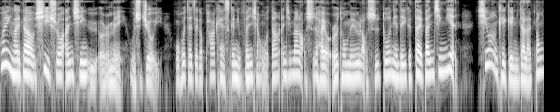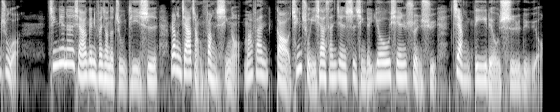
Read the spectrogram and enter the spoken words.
欢迎来到细说安亲与儿美，我是 Joy，我会在这个 podcast 跟你分享我当安亲班老师还有儿童美语老师多年的一个代班经验，希望可以给你带来帮助哦。今天呢，想要跟你分享的主题是让家长放心哦，麻烦搞清楚以下三件事情的优先顺序，降低流失率哦。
